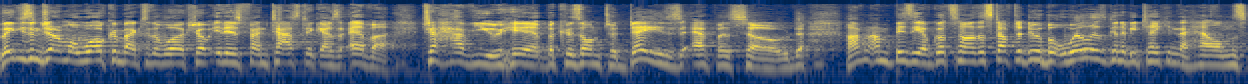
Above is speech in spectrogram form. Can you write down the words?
Ladies and gentlemen, welcome back to the workshop. It is fantastic as ever to have you here because on today's episode, I'm, I'm busy, I've got some other stuff to do, but Will is going to be taking the helms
